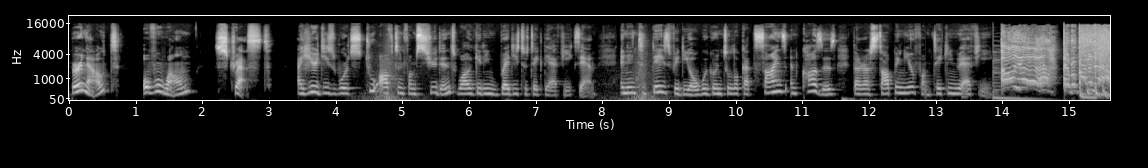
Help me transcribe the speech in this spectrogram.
Burnout, overwhelm, stressed. I hear these words too often from students while getting ready to take the FE exam. And in today's video, we're going to look at signs and causes that are stopping you from taking your FE. Oh yeah,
